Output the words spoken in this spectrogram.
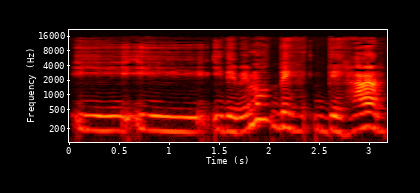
Y, y, debemos dejar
